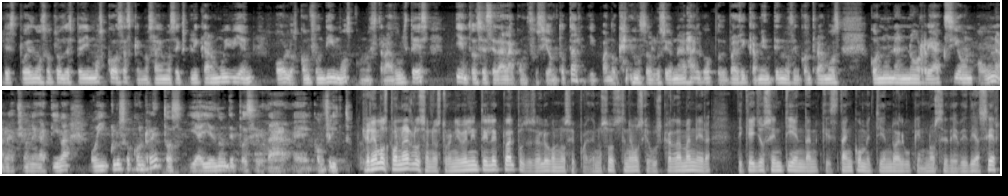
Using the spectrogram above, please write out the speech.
Después nosotros les pedimos cosas que no sabemos explicar muy bien o los confundimos con nuestra adultez y entonces se da la confusión total. Y cuando queremos solucionar algo, pues básicamente nos encontramos con una no reacción o una reacción negativa o incluso con retos. Y ahí es donde pues se da el conflicto. Queremos ponerlos a nuestro nivel intelectual, pues desde luego no se puede. Nosotros tenemos que buscar la manera de que ellos entiendan que están cometiendo algo que no se debe de hacer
